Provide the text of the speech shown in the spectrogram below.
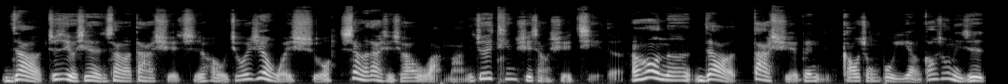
你知道，就是有些人上了大学之后，就会认为说，上了大学就要玩嘛，你就会听学长学姐的。然后呢，你知道，大学跟高中不一样，高中你是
